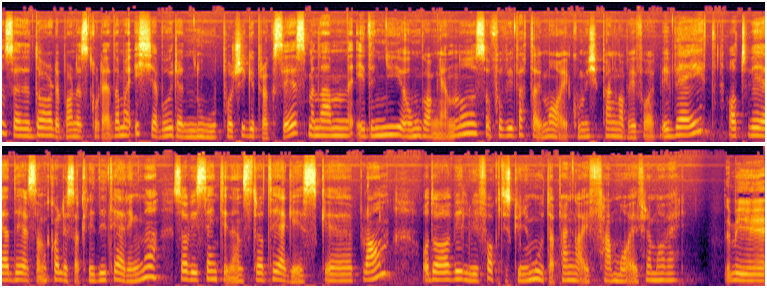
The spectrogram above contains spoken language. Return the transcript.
og så er det Dale barneskole. De har ikke vært nå på skyggepraksis, men de, i den nye omgangen nå så får vi vite i mai hvor mye penger vi får. Vi vet at ved det som kalles akkreditering, da, så har vi sendt inn en strategisk eh, plan, og da vil vi faktisk kunne motta penger i fem år fremover. Det er mye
